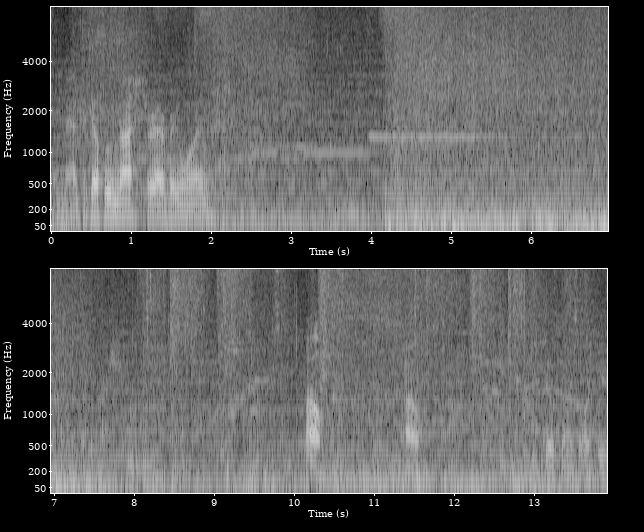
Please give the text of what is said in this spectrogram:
The magic of Lunastra, everyone. Oh, Oh. Still coming towards you.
